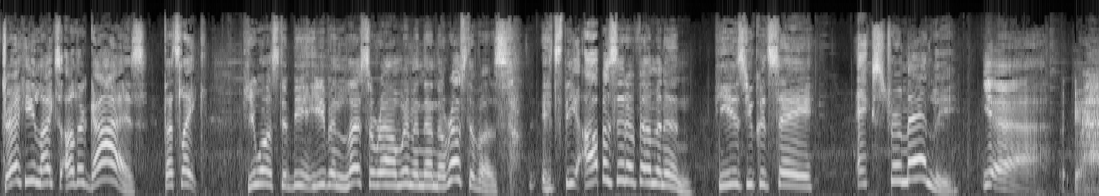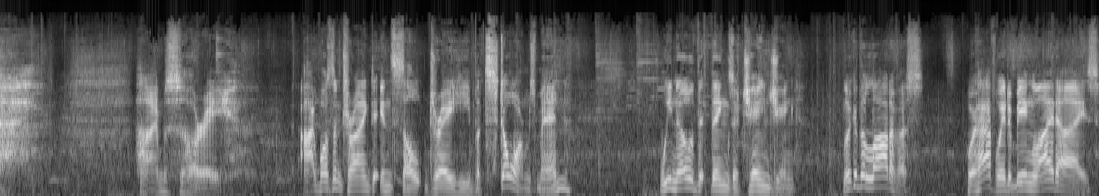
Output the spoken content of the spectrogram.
Drehy likes other guys. That's like he wants to be even less around women than the rest of us. It's the opposite of feminine. He is, you could say, extra manly. Yeah. I'm sorry. I wasn't trying to insult Drehy, but storms, men. We know that things are changing. Look at the lot of us. We're halfway to being light eyes.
